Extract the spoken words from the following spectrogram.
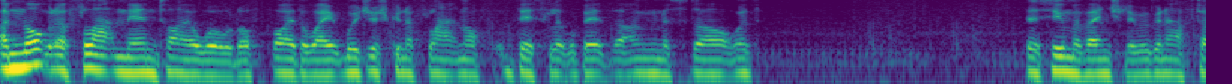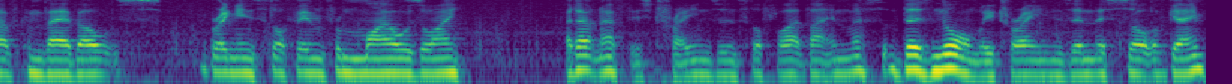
I'm not going to flatten the entire world off, by the way. We're just going to flatten off this little bit that I'm going to start with. I assume eventually we're going to have to have conveyor belts bringing stuff in from miles away. I don't know if there's trains and stuff like that in this. There's normally trains in this sort of game.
